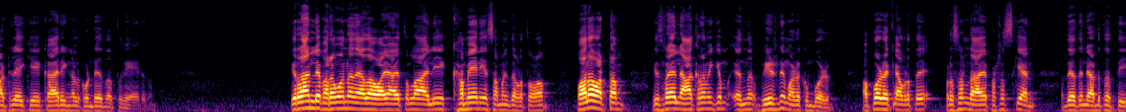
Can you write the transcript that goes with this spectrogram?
മട്ടിലേക്ക് കാര്യങ്ങൾ കൊണ്ടുവന്നെത്തുകയായിരുന്നു. ഇറാനിലെ പരമോന്നത നേതാവായ ആയത്തുള്ള അലി ഖമേനിയെ സംബന്ധിച്ചിടത്തോളം പലവട്ടം ഇസ്രായേലിനെ ആക്രമിക്കും എന്ന് ഭീഷണി മുഴക്കുമ്പോഴും അപ്പോഴൊക്കെ അവിടുത്തെ പ്രസിഡന്റായ പഷസ്കിയാൻ അദ്ദേഹത്തിന്റെ അടുത്തെത്തി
